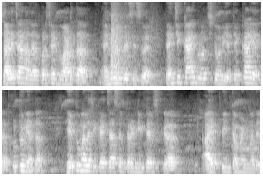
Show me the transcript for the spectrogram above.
साडेचार हजार पर्सेंट वाढतात अॅन्युअल बेसिसवर त्यांची काय ग्रोथ स्टोरी आहे ते काय येतात कुठून येतात हे तुम्हाला शिकायचं असेल तर डिटेल्स आहेत पिन कमेंटमध्ये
